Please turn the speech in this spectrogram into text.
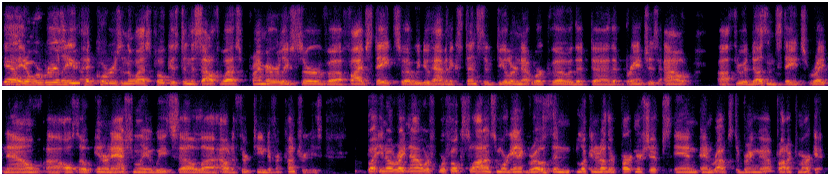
Yeah, you know, we're really headquarters in the West, focused in the Southwest, primarily serve uh, five states. Uh, we do have an extensive dealer network, though, that uh, that branches out uh, through a dozen states right now. Uh, also, internationally, we sell uh, out of 13 different countries but you know, right now we're we're focused a lot on some organic growth and looking at other partnerships and and routes to bring uh, product to market.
